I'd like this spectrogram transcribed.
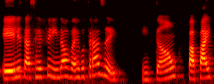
ele está se referindo ao verbo trazer. Então, papai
